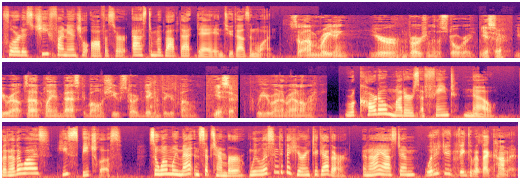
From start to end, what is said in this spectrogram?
Florida's chief financial officer, asked him about that day in 2001. So I'm reading your version of the story. Yes, sir. You were outside playing basketball and she started digging through your phone. Yes, sir. Were you running around on her? Ricardo mutters a faint no, but otherwise, he's speechless. So when we met in September, we listened to the hearing together, and I asked him, What did you think about that comment?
